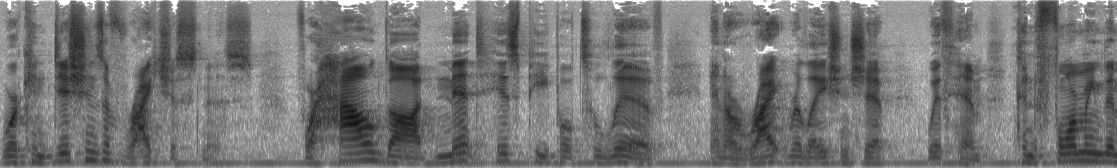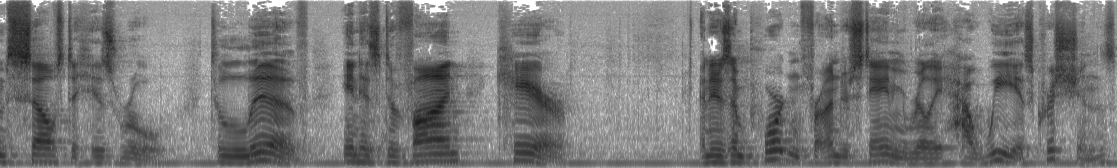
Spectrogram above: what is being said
were conditions of righteousness for how God meant his people to live in a right relationship with Him, conforming themselves to His rule, to live in His divine care. And it is important for understanding, really, how we as Christians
